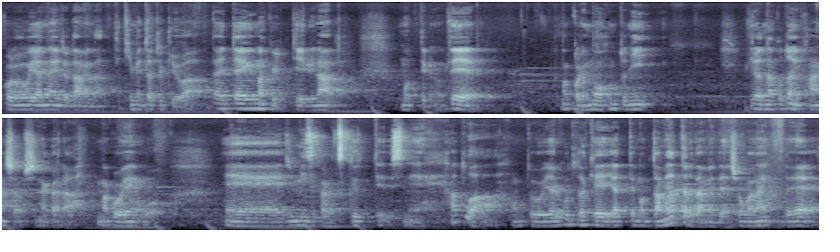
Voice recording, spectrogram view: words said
これをやらないとダメだって決めた時は大体うまくいっているなと思ってるので、まあ、これも本当にいろんなことに感謝をしながら、まあ、ご縁を、えー、自ら作ってですねあとは本当やることだけやってもダメだったらダメでしょうがないので、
